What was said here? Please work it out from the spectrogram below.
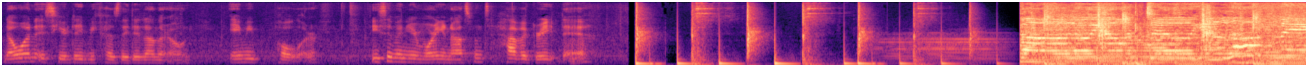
No one is here today because they did it on their own. Amy Poehler. These have been your morning announcements. Have a great day. Follow you until you love me,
